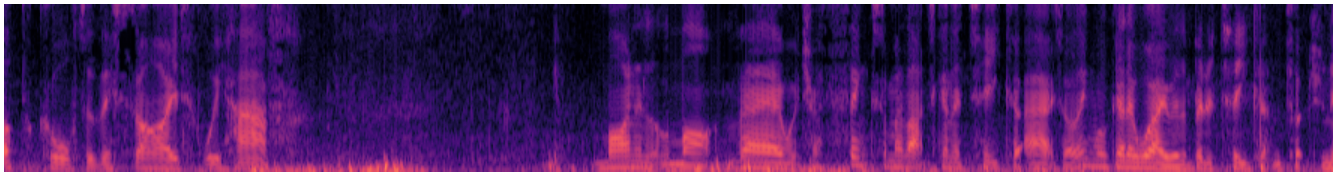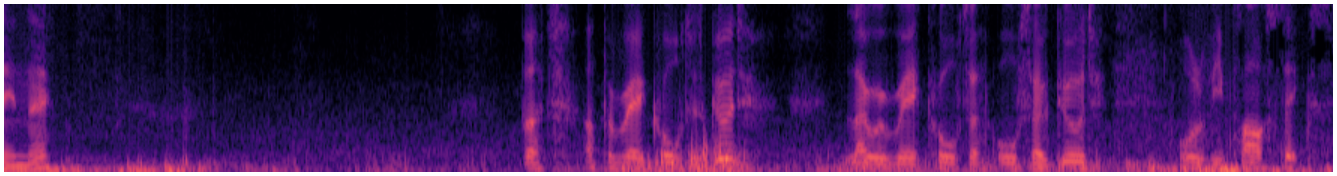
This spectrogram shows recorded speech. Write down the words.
Upper quarter this side, we have minor little mark there, which I think some of that's going to T-cut out. So I think we'll get away with a bit of T-cut and touching in there. But upper rear quarter's good lower rear quarter also good all of your plastics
